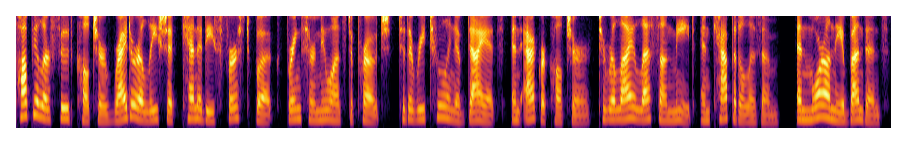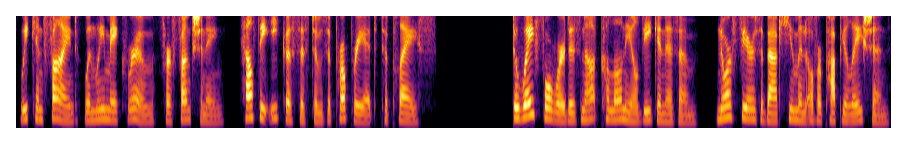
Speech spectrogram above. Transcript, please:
Popular food culture writer Alicia Kennedy's first book brings her nuanced approach to the retooling of diets and agriculture to rely less on meat and capitalism, and more on the abundance we can find when we make room for functioning, healthy ecosystems appropriate to place. The way forward is not colonial veganism, nor fears about human overpopulation,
